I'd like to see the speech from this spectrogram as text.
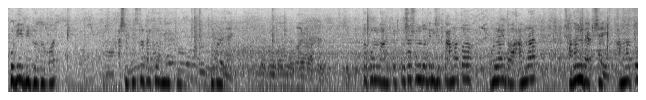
খুবই বিব্রতকর। আসলে প্রশ্নটা কি আমি একটু করে যাই। তখন আর কি প্রশাসন যদি নিষেধ আমরা তো বললামই তো, আমরা সাধারণ ব্যবসায়ী আমরা তো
